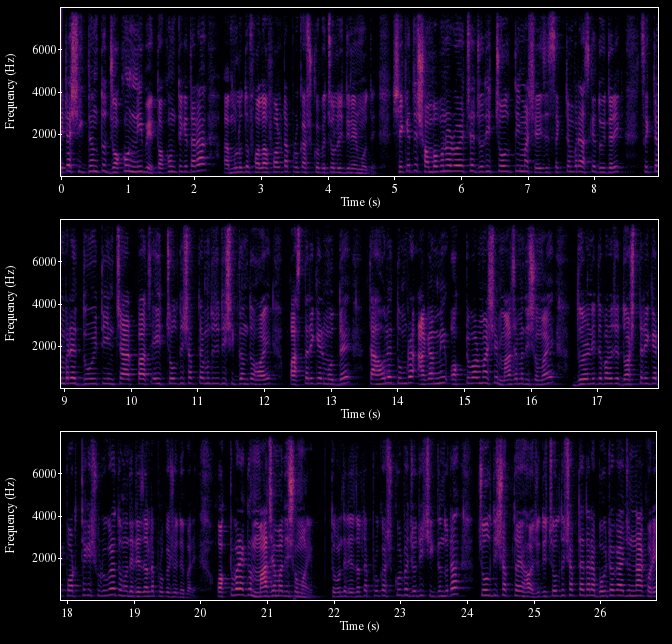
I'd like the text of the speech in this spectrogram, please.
এটা সিদ্ধান্ত যখন নিবে, তখন থেকে তারা মূলত ফলাফলটা প্রকাশ করবে চল্লিশ দিনের মধ্যে। সেক্ষেত্রে সম্ভাবনা রয়েছে যদি চলতি মাসে, এই যে সেপ্টেম্বরে আজকে দুই তারিখ, সেপ্টেম্বরে দুই, তিন, চার, পাঁচ, এই চলতি সপ্তাহের মধ্যে যদি সিদ্ধান্ত হয় পাঁচ তারিখের মধ্যে, তাহলে তোমরা আগামী অক্টোবর মাসের মাঝামাঝি সময়ে ধরে নিতে পারো যে দশ তারিখের পর থেকে শুরু করে তোমাদের রেজাল্টটা প্রকাশ হতে পারে। অক্টোবর একদম মাঝামাঝি সময়ে তোমাদের রেজাল্টটা প্রকাশ করবে যদি সিদ্ধান্তটা চলতি সপ্তাহে হয়। যদি চলতি সপ্তাহে তারা বৈঠক আয়োজন না করে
